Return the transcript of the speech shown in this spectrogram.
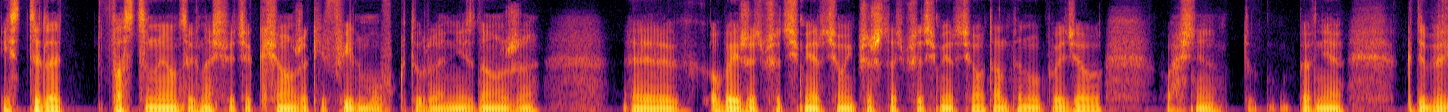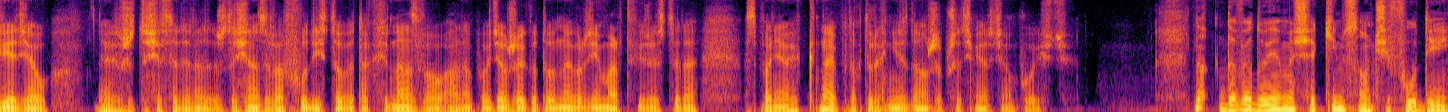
jest tyle fascynujących na świecie książek i filmów, które nie zdąży e, obejrzeć przed śmiercią i przeczytać przed śmiercią. Tamten mu powiedział, właśnie, pewnie gdyby wiedział, e, że to się wtedy, że to się nazywa foodies, to by tak się nazwał, ale powiedział, że go to najbardziej martwi, że jest tyle wspaniałych knajp, do których nie zdąży przed śmiercią pójść. No, dowiadujemy się, kim są ci foodie,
